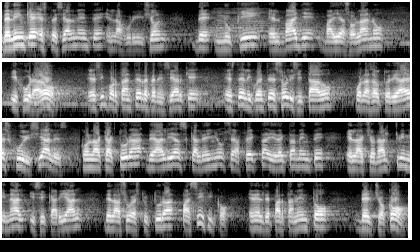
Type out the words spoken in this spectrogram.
Delinque especialmente en la jurisdicción de Nuquí, El Valle, Vallasolano y Juradó. Es importante referenciar que este delincuente es solicitado por las autoridades judiciales. Con la captura de alias Caleño se afecta directamente el accional criminal y sicarial de la subestructura Pacífico en el departamento del Chocó.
